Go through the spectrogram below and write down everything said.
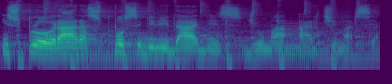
explorar as possibilidades de uma arte marcial.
